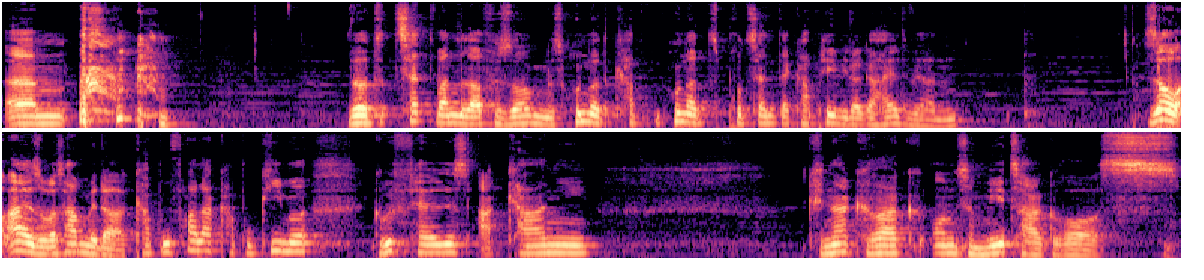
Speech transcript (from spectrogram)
Ähm, wird Z-Wandler dafür sorgen, dass 100%, 100 der KP wieder geheilt werden. So, also, was haben wir da? Kapufala, Kapukime, Grypheldis, Akani, Knakrak und Metagross.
